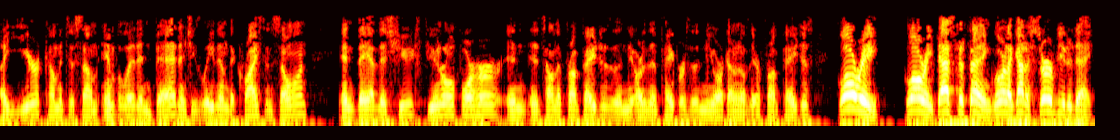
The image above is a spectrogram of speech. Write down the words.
a year coming to some invalid in bed and she's leading them to Christ and so on. And they have this huge funeral for her and it's on the front pages of the, or the papers of New York. I don't know if they're front pages. Glory! Glory! That's the thing. Lord, I gotta serve you today.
